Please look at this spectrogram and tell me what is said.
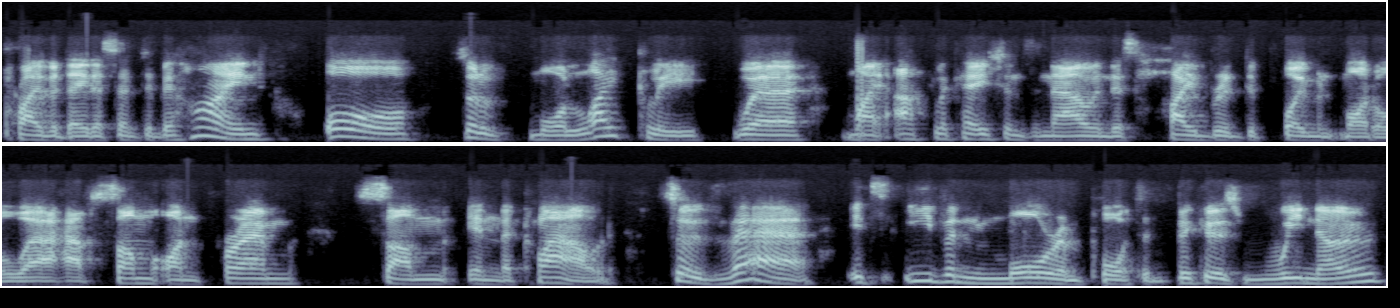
private data center behind, or sort of more likely where my applications are now in this hybrid deployment model where I have some on-prem, some in the cloud. So there, it's even more important because we know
